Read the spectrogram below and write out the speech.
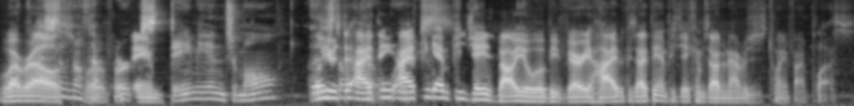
whoever I else just don't know if for, that works. Dame. Damian Jamal. I Well, here's the, I think I think. MPJ's value will be very high because I think MPJ comes out and averages 25 plus.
